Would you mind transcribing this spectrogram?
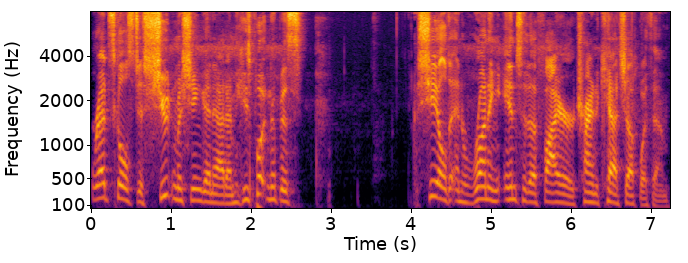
red skull's just shooting machine gun at him he's putting up his shield and running into the fire trying to catch up with him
